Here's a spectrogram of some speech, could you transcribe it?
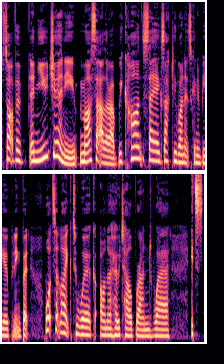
sort of a, a new journey, Marsa Al Arab. We can't say exactly when it's going to be opening, but what's it like to work on a hotel brand where it's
